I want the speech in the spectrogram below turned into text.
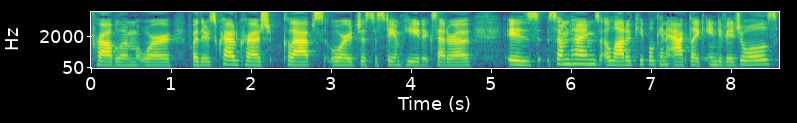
problem or whether it's crowd crush collapse or just a stampede etc is sometimes a lot of people can act like individuals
